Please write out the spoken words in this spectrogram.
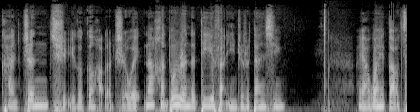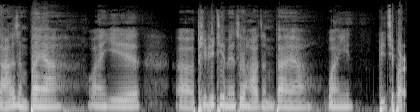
看争取一个更好的职位，那很多人的第一反应就是担心，哎呀，万一搞砸了怎么办呀？万一呃 PPT 没做好怎么办呀？万一笔记本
